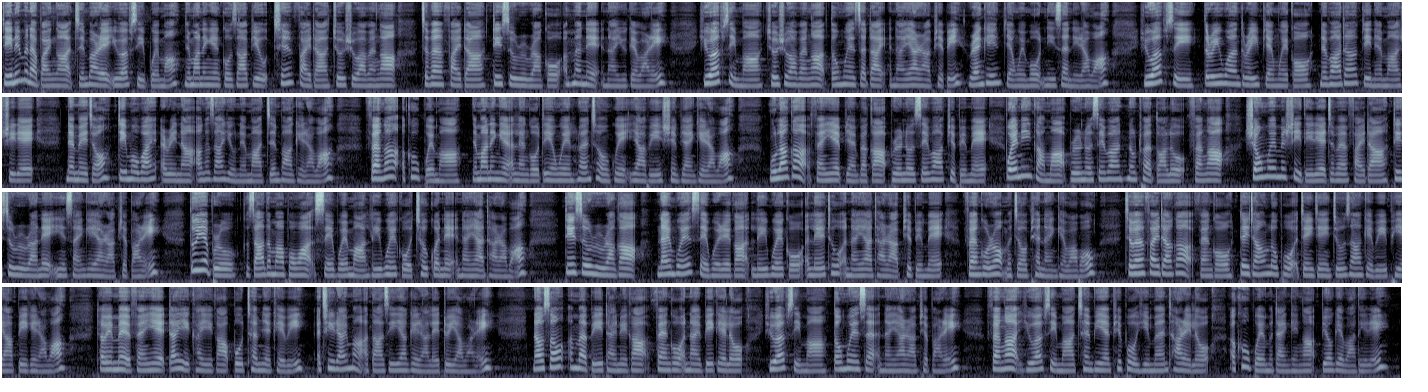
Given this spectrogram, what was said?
ဒီနေ့မနက်ပိုင်းကကျင်းပတဲ့ UFC ပွဲမှာမြန်မာနိုင်ငံကိုစားပြုချင်းဖိုက်တာဂျိုရှူအာဘန်ကဂျပန်ဖိုက်တာတီဆူရူရာကိုအမှတ်နဲ့အနိုင်ယူခဲ့ပါတယ်။ UFC မှာဂျိုရှူအာဘန်ကသုံးပွဲဆက်တိုက်အနိုင်ရတာဖြစ်ပြီး ranking ပြန်ဝင်ဖို့နှီးစပ်နေတာပါ။ UFC 313ပြိုင်ပွဲကို Nevada ပြည်နယ်မှာရှိတဲ့နာမည်ကျော် T-Mobile Arena အားကစားရုံထဲမှာကျင်းပခဲ့တာပါ။ဖန်ကအခုပွဲမှာမြန်မာနိုင်ငံအလံကိုတရားဝင်လွှမ်းခြုံခွင့်ရပြီးရှင်ပြိုင်ခဲ့တာပါ။ မူလကဖန်ရဲ့ပြိုင်ဘက်ကဘရူနိုဆေးဗာဖြစ်ပေမဲ့ပွဲနီးကမှဘရူနိုဆေးဗာနှုတ်ထွက်သွားလို့ဖန်ကရှုံးဝဲမရှိသေးတဲ့ဂျပန်ဖိုက်တာတီဆူရူရာနဲ့ရင်ဆိုင်ခဲ့ရတာဖြစ်ပါတယ်။သူ့ရဲ့ဘရူကစားသမားဘဝ10ပွဲမှာ၄ပွဲကိုချုပ်ကွက်နဲ့အနိုင်ရထားတာပါ။ တီဆူရူရာကနိုင်ပွဲ10ပွဲတွေက၄ပွဲကိုအလဲထိုးအနိုင်ရထားတာဖြစ်ပေမဲ့ဖန်ကိုတော့မကြော်ဖြတ်နိုင်ခဲ့ပါဘူး။ဂျပန်ဖိုက်တာကဖန်ကိုတိတ်တောင်းလုပ်ဖို့အကြိမ်ကြိမ်စူးစမ်းခဲ့ပြီးဖိအားပေးခဲ့တာပါ။ဒါပေမဲ့ဖန်ရဲ့တိုက်ရိုက်ခိုက်ရကပိုထက်မြက်ခဲ့ပြီးအချီတိုင်းမှာအသာစီးရခဲ့တာလည်းတွေ့ရပါတယ်။နောက်ဆုံးအမှတ်ပေးတိုင်းတွေကဖန်ကိုအနိုင်ပေးခဲ့လို့ UFC မှာသုံးပွဲဆက်အနိုင်ရတာဖြစ်ပါတယ်။ဖန်က UFC မှာချန်ပီယံဖြစ်ဖို့ရည်မှန်းထားတယ်လို့အခုပွဲမတိုင်ခင်ကပြောခဲ့ပါသေးတယ်။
